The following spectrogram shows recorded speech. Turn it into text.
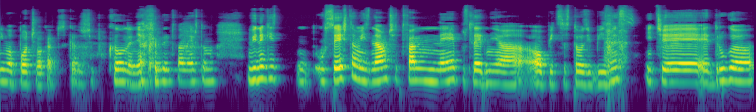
има почва, както се казва, ще покълне някъде това нещо, но винаги усещам и знам, че това не е последния опит с този бизнес и че е друга,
